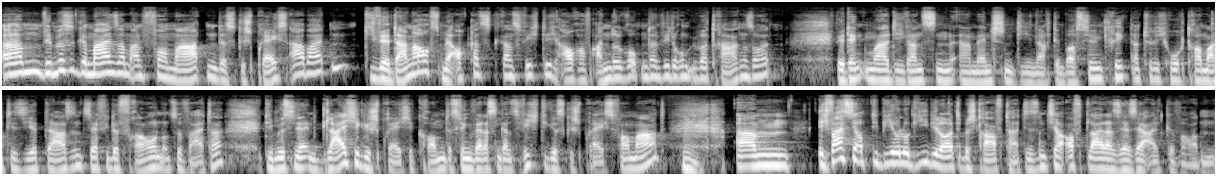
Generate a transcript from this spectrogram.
Ähm, wir müssen gemeinsam an Formaten des Gesprächs arbeiten, die wir dann auch, ist mir auch ganz, ganz wichtig, auch auf andere Gruppen dann wiederum übertragen sollten. Wir denken mal die ganzen äh, Menschen, die nach dem Bosnienkrieg natürlich hochtraumatisiert da sind, sehr viele Frauen und so weiter. Die müssen ja in gleiche Gespräche kommen. Deswegen wäre das ein ganz wichtiges Gesprächsformat. Hm. Ähm, ich weiß nicht, ob die Biologie die Leute bestraft hat. Die sind ja oft leider sehr, sehr alt geworden.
